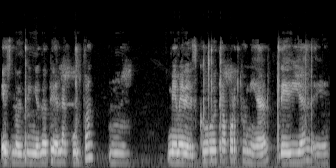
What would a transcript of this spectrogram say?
es, los niños no tienen la culpa, me merezco otra oportunidad de vida, de,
